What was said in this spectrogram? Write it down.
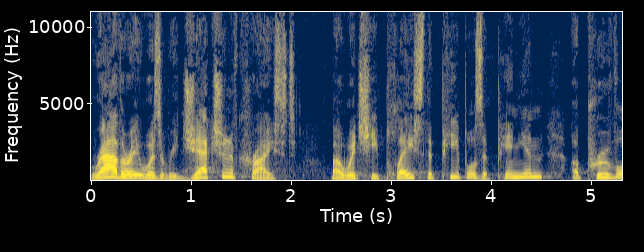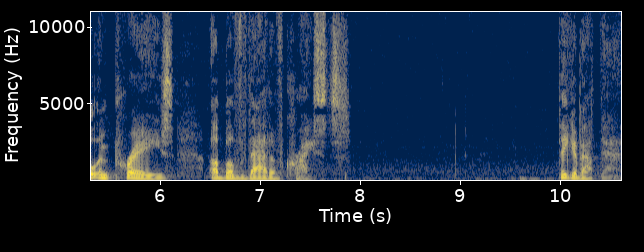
Rather, it was a rejection of Christ by which he placed the people's opinion, approval, and praise above that of Christ's. Think about that.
